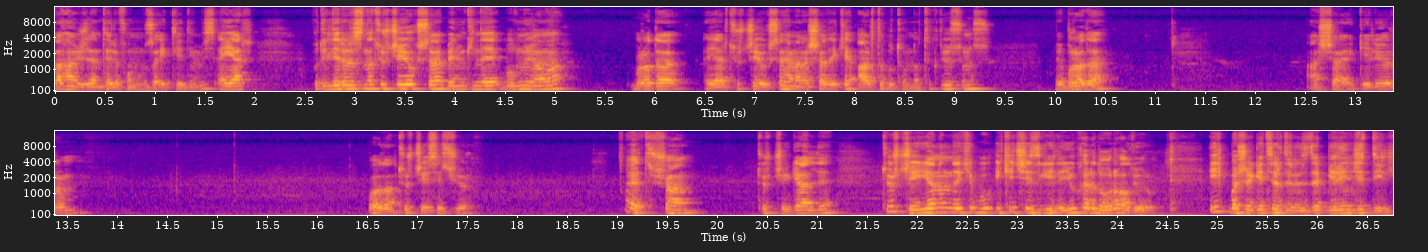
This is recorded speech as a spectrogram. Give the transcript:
Daha önceden telefonumuza eklediğimiz. Eğer bu diller arasında Türkçe yoksa benimkinde bulunuyor ama burada eğer Türkçe yoksa hemen aşağıdaki artı butonuna tıklıyorsunuz. Ve burada aşağıya geliyorum. Buradan Türkçeyi seçiyorum. Evet şu an Türkçe geldi. Türkçeyi yanındaki bu iki çizgiyle yukarı doğru alıyorum. İlk başa getirdiğinizde birinci dil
